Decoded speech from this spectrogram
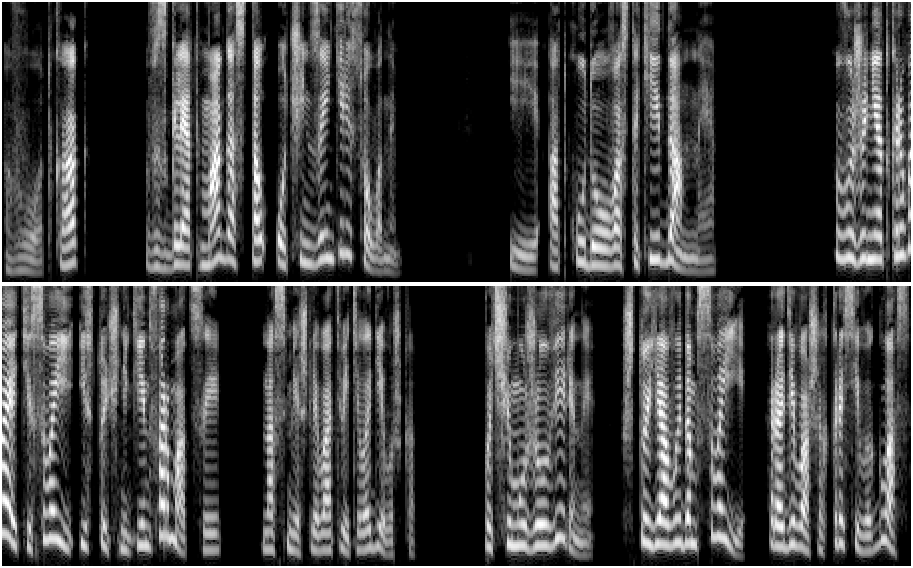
«Вот как?» Взгляд мага стал очень заинтересованным. «И откуда у вас такие данные?» «Вы же не открываете свои источники информации», — насмешливо ответила девушка. «Почему же уверены, что я выдам свои ради ваших красивых глаз?»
